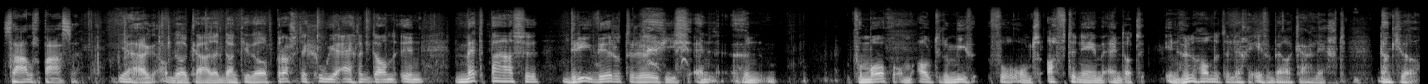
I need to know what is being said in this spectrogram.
Zalig Pasen. Ja, Abdelkader, dankjewel. Prachtig hoe je eigenlijk dan in met Pasen drie wereldreligies en hun vermogen om autonomie voor ons af te nemen en dat in hun handen te leggen even bij elkaar legt. Dankjewel.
